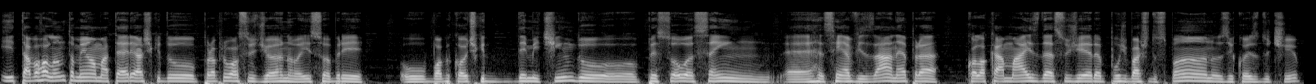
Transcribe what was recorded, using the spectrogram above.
E tava rolando também uma matéria, acho que do próprio Wall Street Journal aí, sobre o Bob Kotick demitindo pessoas sem, é, sem avisar, né? Pra colocar mais da sujeira por debaixo dos panos e coisas do tipo.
